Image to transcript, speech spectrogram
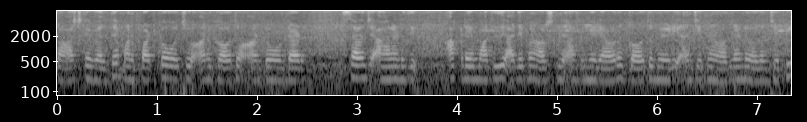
ఫాస్ట్గా వెళ్తే మనం పట్టుకోవచ్చు అని గౌతమ్ అంటూ ఉంటాడు. సరే అలాంటిది అక్కడ ఏమవుతుంది అదే పని వస్తుంది అసలు మీరు ఎవరు? గౌతమ్ ఏడి అని చెప్పి వదలండి. వదని చెప్పి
